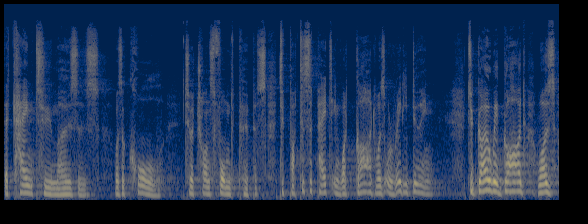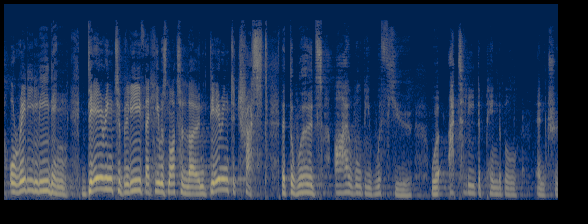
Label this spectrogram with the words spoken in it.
that came to Moses was a call to a transformed purpose, to participate in what God was already doing, to go where God was already leading, daring to believe that He was not alone, daring to trust that the words, I will be with you, were utterly dependable and true.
